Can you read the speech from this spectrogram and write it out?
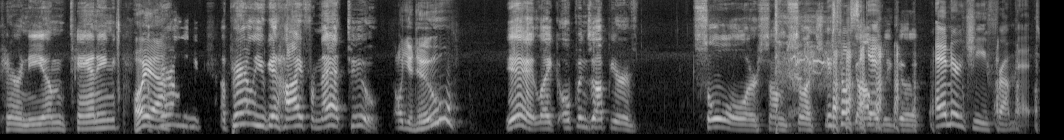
perineum tanning. Oh, yeah. Apparently, apparently you get high from that too. Oh, you do? Yeah, it like opens up your soul or some such You're supposed to get- gobbledygook. Energy from it.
